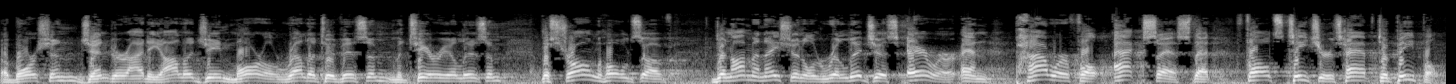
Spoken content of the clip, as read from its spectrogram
abortion, gender ideology, moral relativism, materialism, the strongholds of denominational religious error, and powerful access that false teachers have to people.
